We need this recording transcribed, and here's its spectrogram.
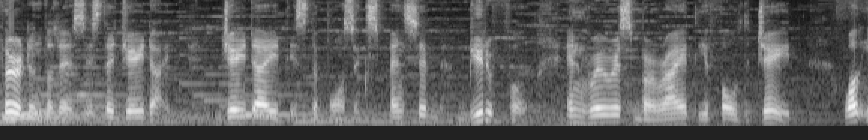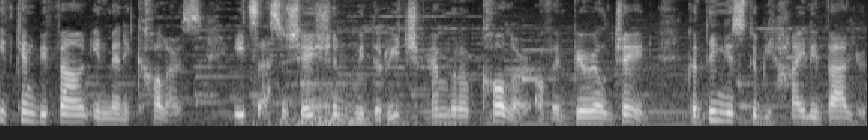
Third on the list is the jadeite. Jadeite is the most expensive, beautiful, and rarest variety of all jade. While it can be found in many colors, its association with the rich emerald color of imperial jade continues to be highly valued.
